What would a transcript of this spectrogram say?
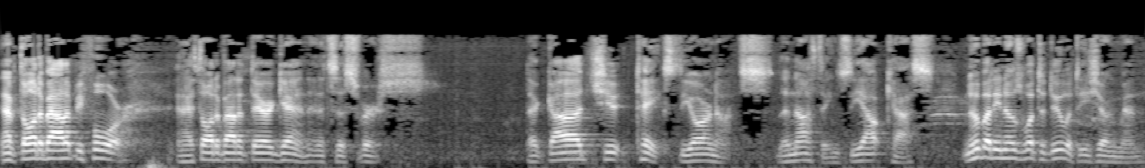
And I've thought about it before, and I thought about it there again, and it's this verse that God takes the are the nothings, the outcasts. Nobody knows what to do with these young men.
